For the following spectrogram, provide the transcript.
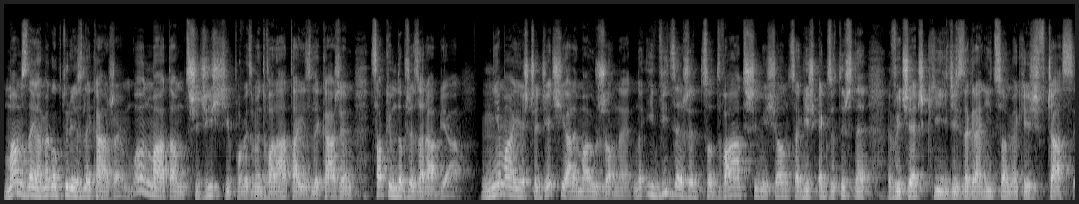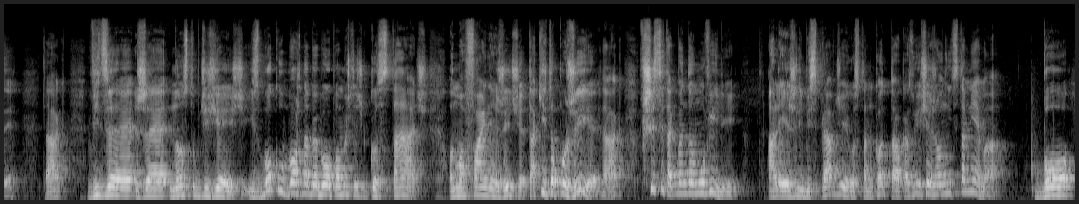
Mam znajomego, który jest lekarzem. On ma tam 30, powiedzmy 2 lata, jest lekarzem, całkiem dobrze zarabia. Nie ma jeszcze dzieci, ale ma już żonę. No i widzę, że co 2-3 miesiące jakieś egzotyczne wycieczki gdzieś za granicą, jakieś w czasy tak? Widzę, że non-stop gdzieś jeździ i z boku można by było pomyśleć, go stać, on ma fajne życie, taki to pożyje, tak? Wszyscy tak będą mówili. Ale jeżeli by sprawdził jego stan konta, okazuje się, że on nic tam nie ma. Bo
